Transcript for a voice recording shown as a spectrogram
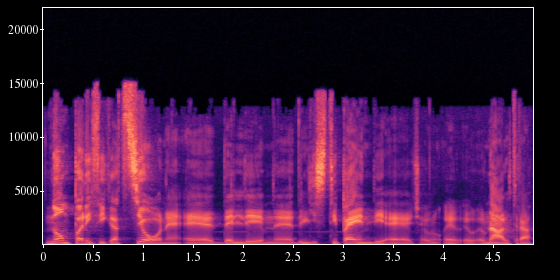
non parificazione eh, degli, eh, degli, stipendi è, cioè, è, è un'altra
